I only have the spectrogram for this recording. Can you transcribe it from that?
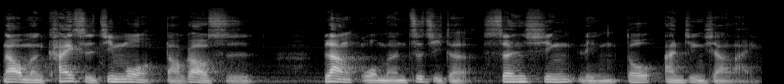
那我们开始静默祷告时，让我们自己的身心灵都安静下来，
